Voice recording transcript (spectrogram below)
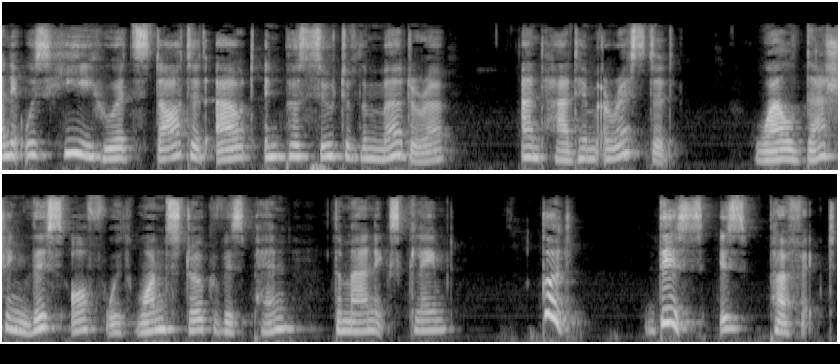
and it was he who had started out in pursuit of the murderer and had him arrested. While dashing this off with one stroke of his pen, the man exclaimed, Good! This is perfect!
